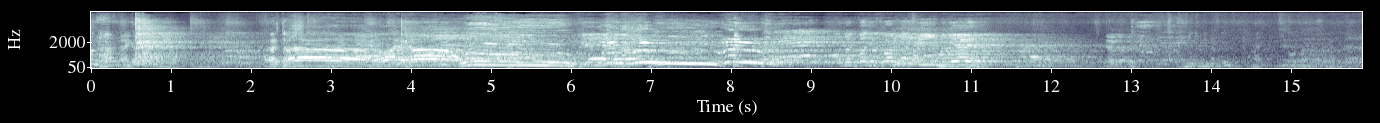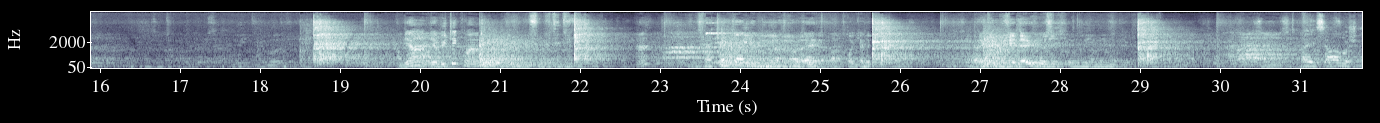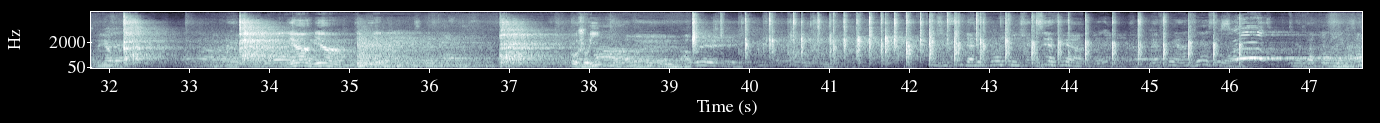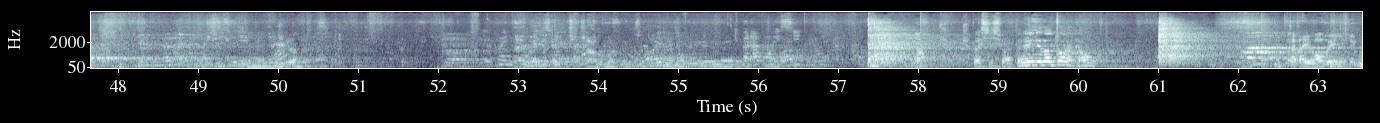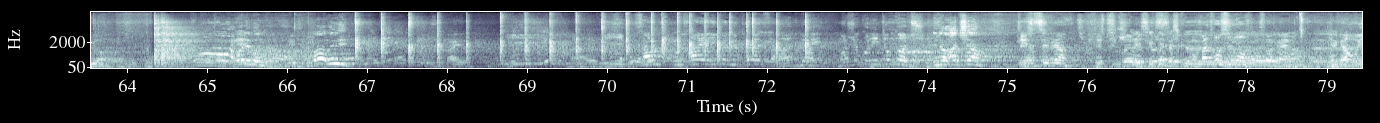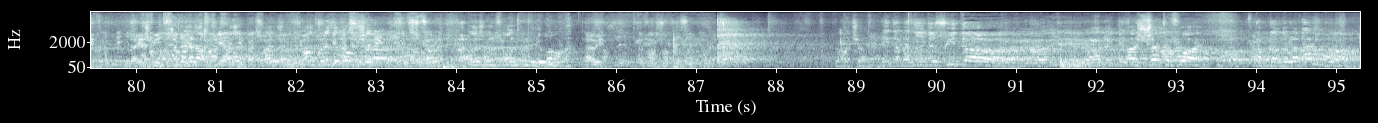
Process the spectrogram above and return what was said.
mais Pas le temps. Ah, oh là là On donne pas des points gratuits, Miguel Bien, bien buté quand même. C'est un caca, le crois. Ouais, bah, trois cadeaux. Avec le budget de la une aussi. Allez, serre à gauche. Bien, bien, bien. Miguel. Oh, joli. J'ai cru qu'il allait plonger, mais je sais, il a fait un, il a fait un geste. Il il. Non, je suis pas assis sur la table. une devant toi, là, Caro. Ah, t'arrives à envoyer trucs. Oh, elle est bonne. Oh oui Ça, on travaille à l'école de presse, ça. hein. Moi, je connais ton coach. Une racha. C'est bien. C'était parce que. Pas trop souvent, François, quand même. hein. Janvier n'était pas sur. Rentres les devants, Michel. Ah, là, je me suis rentré les devants. là. Ah oui. Et t'as pas dit de suite, euh, À chaque fois, hein. t'as peur de la balle ou quoi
